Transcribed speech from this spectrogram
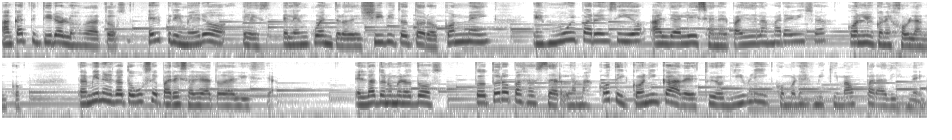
Acá te tiro los datos. El primero es el encuentro de Shibi Totoro con Mei es muy parecido al de Alicia en el País de las Maravillas con el conejo blanco. También el gato bus se parece al gato de Alicia. El dato número 2. Totoro pasa a ser la mascota icónica del estudio Ghibli como lo es Mickey Mouse para Disney.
